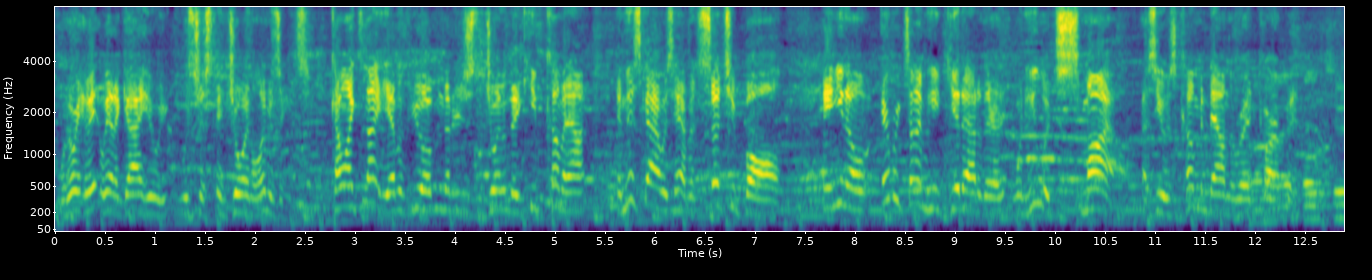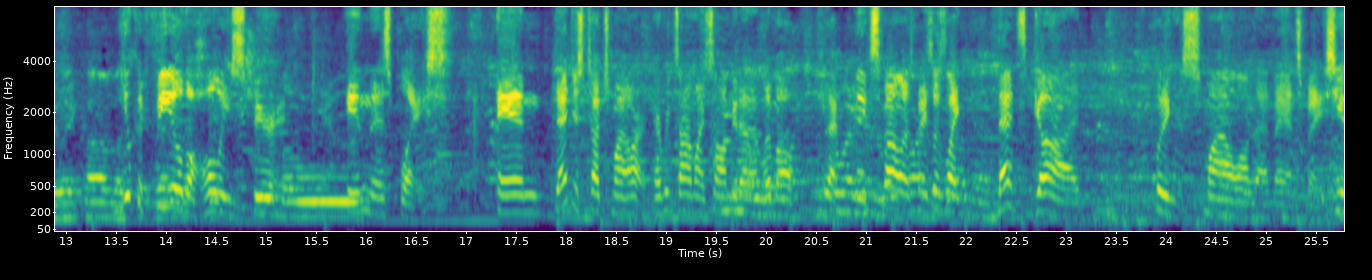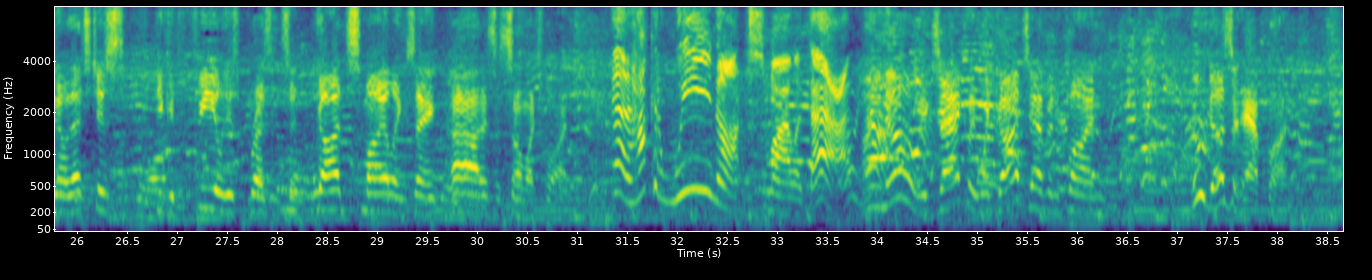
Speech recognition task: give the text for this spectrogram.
we, we had a guy who was just enjoying the limousines. Kind of like tonight, you have a few of them that are just enjoying them. They keep coming out. And this guy was having such a ball. And, you know, every time he'd get out of there, when he would smile as he was coming down the red carpet, you could feel the Holy Spirit in this place. And that just touched my heart. Every time I saw him get out of the limo, that big smile on his face, I was like, that's God putting a smile on that man's face. You know, that's just, you could feel his presence and God smiling, saying, ah, this is so much fun. Yeah, how can we not smile at that? I know, exactly. When God's having fun, who doesn't have fun?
